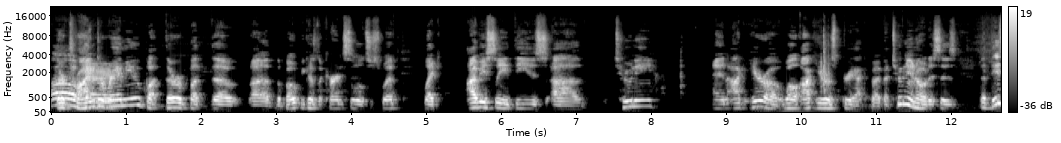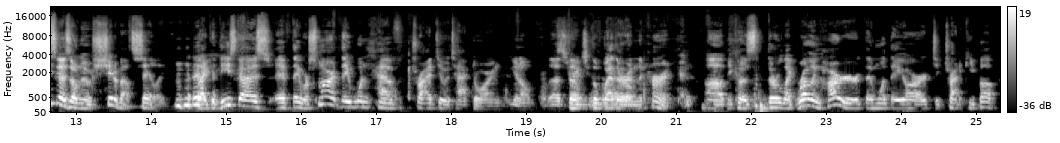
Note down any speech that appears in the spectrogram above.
they're oh, trying to ram you, but they're but the uh, the boat because the current's a little too swift. Like obviously these uh, Tuni and Akihiro. Well, Akihiro's preoccupied, but Tuni notices that these guys don't know shit about sailing. like these guys, if they were smart, they wouldn't have tried to attack during you know uh, the, the weather and the current, uh, because they're like rowing harder than what they are to try to keep up,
